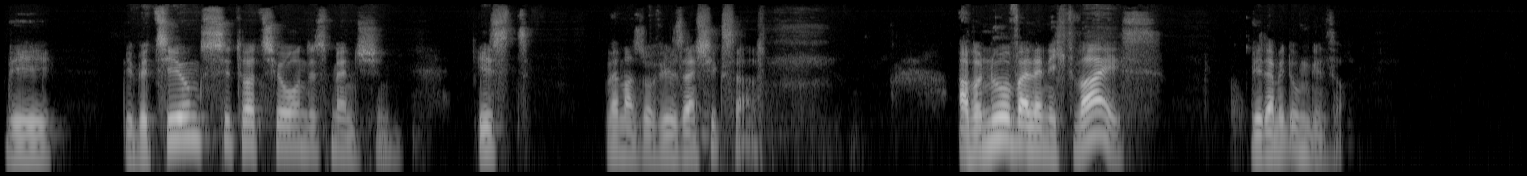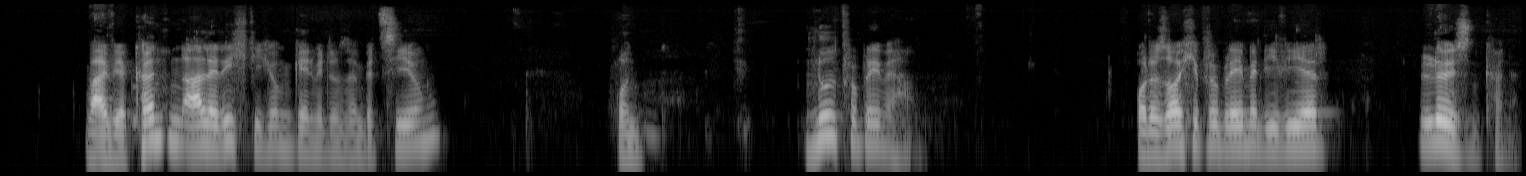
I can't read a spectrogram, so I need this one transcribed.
Die, die Beziehungssituation des Menschen ist, wenn man so will, sein Schicksal. Aber nur weil er nicht weiß, wie er damit umgehen soll. Weil wir könnten alle richtig umgehen mit unseren Beziehungen und null Probleme haben. Oder solche Probleme, die wir lösen können.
